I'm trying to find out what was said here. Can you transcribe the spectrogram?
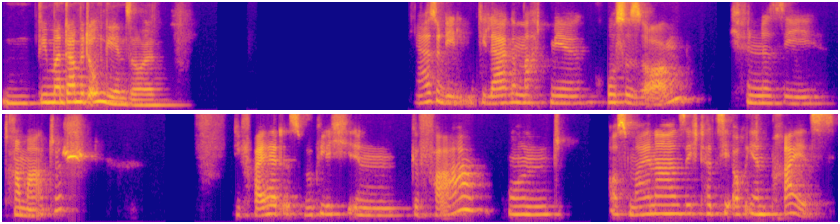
wie man damit umgehen soll. Ja, also die, die Lage macht mir große Sorgen. Ich finde sie dramatisch. Die Freiheit ist wirklich in Gefahr und aus meiner Sicht hat sie auch ihren Preis.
